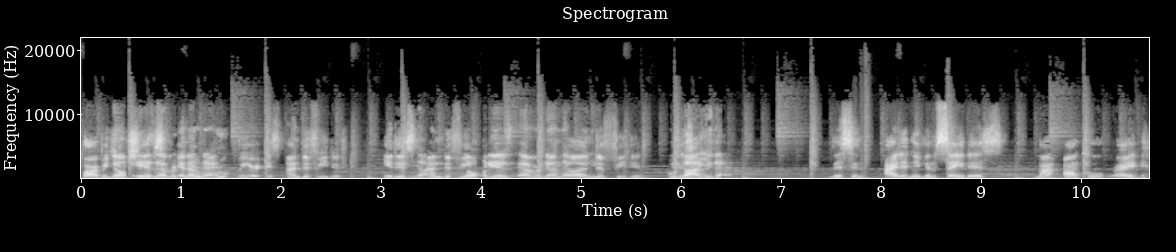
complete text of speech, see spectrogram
barbecue nobody chips and a that. root beer is undefeated. It is No, undefeated. Nobody has ever done that. undefeated. Who It taught you that? Listen, I didn't even say this. My uncle, right?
